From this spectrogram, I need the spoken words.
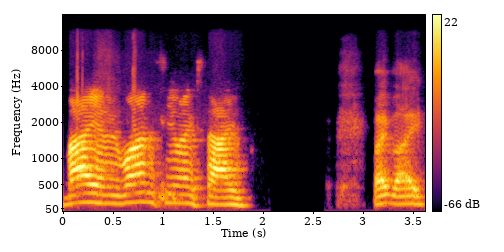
Bye everyone. See you next time. Bye bye.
